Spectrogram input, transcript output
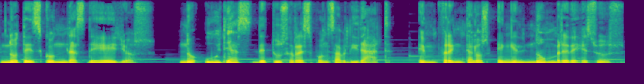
no te escondas de ellos, no huyas de tus responsabilidad. Enfréntalos en el nombre de Jesús.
